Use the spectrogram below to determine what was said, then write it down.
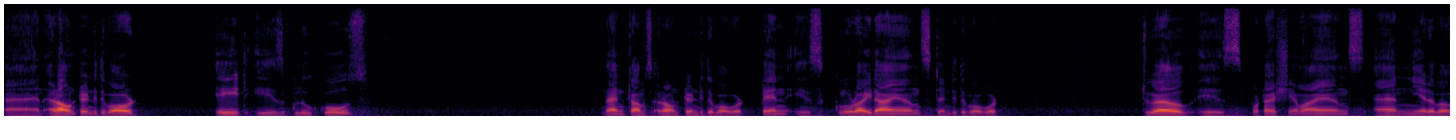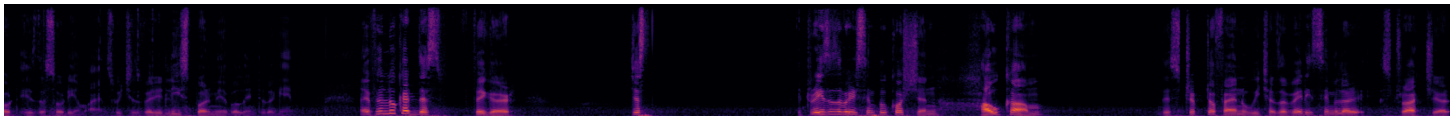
And around 10 to the power 8 is glucose. Then comes around 10 to the power 10 is chloride ions, 10 to the power 12 is potassium ions and near about is the sodium ions, which is very least permeable into the game. Now, if you look at this figure, just it raises a very simple question, how come this tryptophan which has a very similar structure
